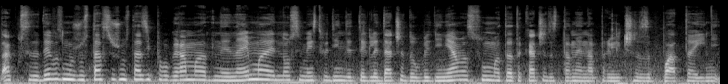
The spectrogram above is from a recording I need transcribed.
ако се даде възможността всъщност тази програма не наема едно семейство, един дете гледача, да обединява сумата, така че да стане една прилична заплата и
